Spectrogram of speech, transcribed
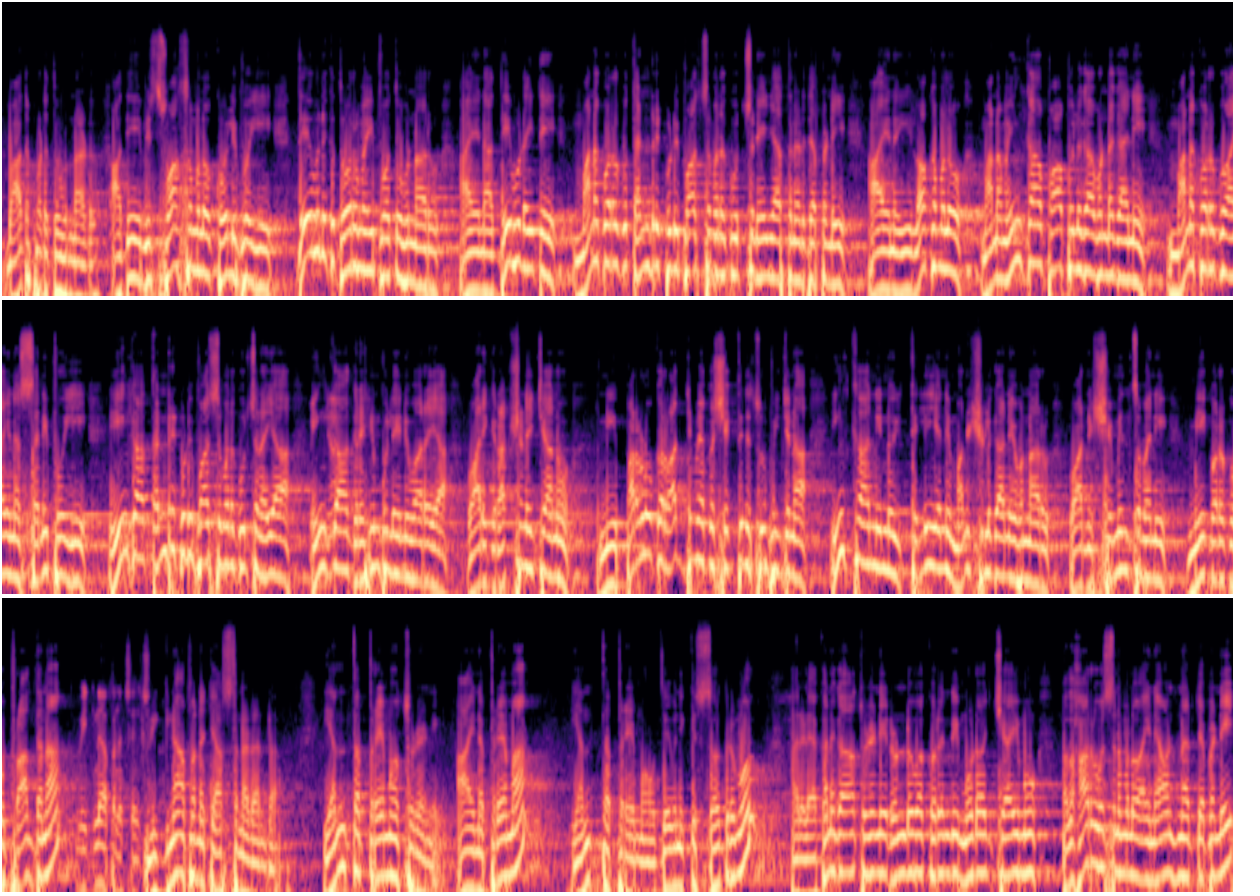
బాధపడుతూ ఉన్నాడు. అదే విశ్వాసములో కోల్పోయి దేవునికి దూరం అయిపోతూ ఉన్నారు. ఆయన దేవుడైతే మన కొరకు తండ్రి కుడి పాశ్చమన కూర్చుని ఏం చేస్తున్నాడు చెప్పండి? ఆయన ఈ లోకములో మనం ఇంకా పాపులుగా ఉండగానే మన కొరకు ఆయన చనిపోయి ఇంకా తండ్రి కుడి పాశ్చమన కూర్చుని అయ్యా ఇంకా గ్రహింపు లేని వారయ్యా వారికి రక్షణ ఇచ్చాను. నీ పరలోక రాజ్యం యొక్క శక్తిని చూపించిన ఇంకా నిన్ను తెలియని మనుషులుగానే ఉన్నారు. వారిని క్షమించమని మీ కొరకు ప్రార్థన విజ్ఞాపన చేయొచ్చు విజ్ఞాపన చేస్తున్నాడంట. ఎంత ప్రేమో చూడండి. ఆయన ప్రేమ ఎంత ప్రేమో. దేవునికి స్తోత్రము. అలా కనుక చూడండి రెండవ కొరింది మూడో అధ్యాయము పదహారు వచనంలో ఆయన ఏమంటున్నారు చెప్పండి?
